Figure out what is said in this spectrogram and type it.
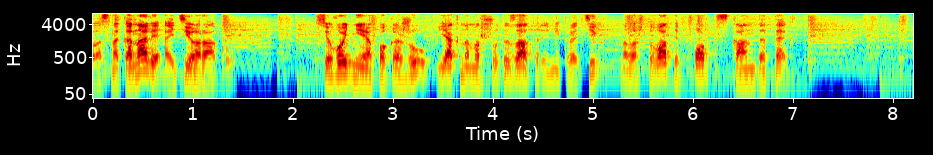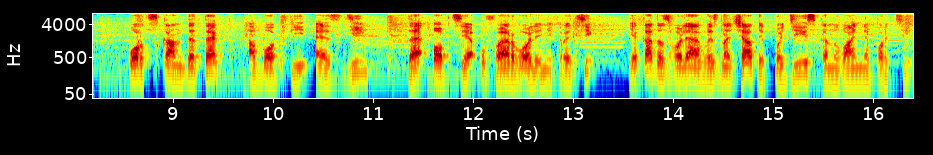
вас на каналі IT Oracle. Сьогодні я покажу, як на маршрутизаторі MikroTik налаштувати Port Scan Detect. Port Scan Detect або PSD це опція у фаєрволі MikroTik, яка дозволяє визначати події сканування портів.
